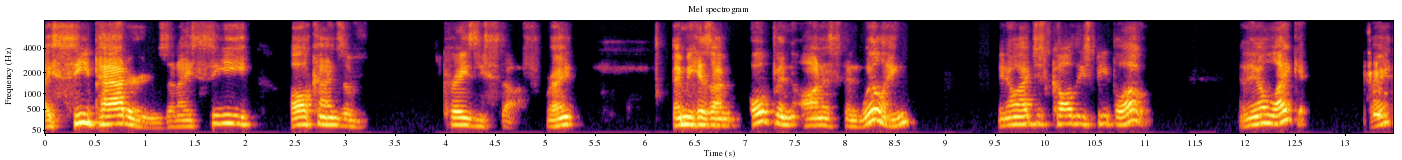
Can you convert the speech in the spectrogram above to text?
I see patterns and I see all kinds of crazy stuff, right? And because I'm open, honest, and willing, you know, I just call these people out and they don't like it, right?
